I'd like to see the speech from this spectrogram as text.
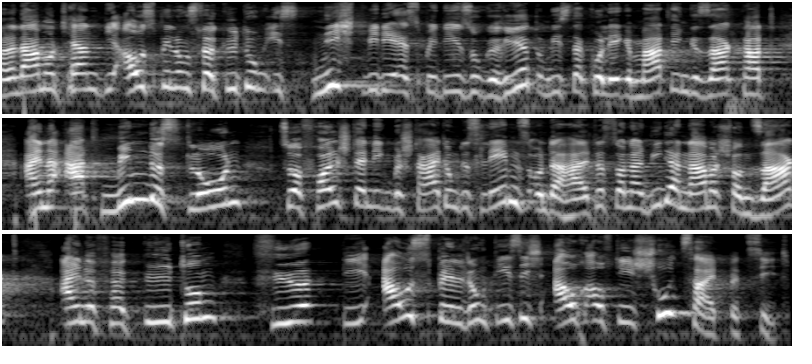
Meine Damen und Herren, die Ausbildungsvergütung ist nicht, wie die SPD suggeriert und wie es der Kollege Martin gesagt hat, eine Art Mindestlohn zur vollständigen Bestreitung des Lebensunterhalts, sondern, wie der Name schon sagt, eine Vergütung für die Ausbildung, die sich auch auf die Schulzeit bezieht.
